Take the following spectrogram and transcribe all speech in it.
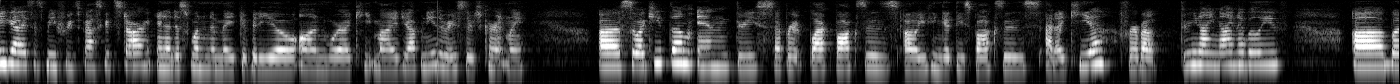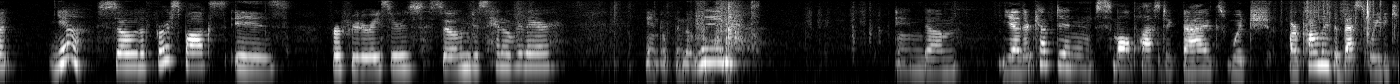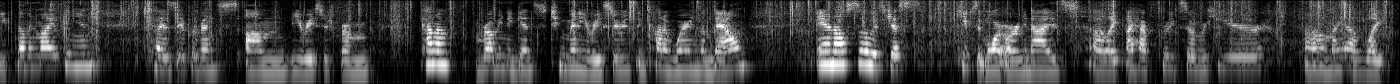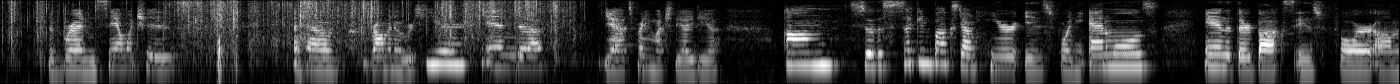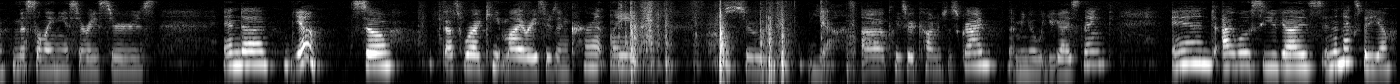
Hey guys, it's me, Fruits Basket Star, and I just wanted to make a video on where I keep my Japanese erasers currently. Uh, so I keep them in three separate black boxes. Uh, you can get these boxes at Ikea for about $3.99 I believe. Uh, but yeah, so the first box is for fruit erasers. So let me just head over there and open the lid. And um, yeah, they're kept in small plastic bags, which are probably the best way to keep them in my opinion because it prevents um, the erasers from kind of rubbing against too many erasers and kind of wearing them down. And also it just keeps it more organized. Uh, like I have fruits over here. Um, I have like the bread and sandwiches. I have ramen over here. And uh, yeah, that's pretty much the idea. Um, so the second box down here is for the animals. And the third box is for um, miscellaneous erasers. And uh, yeah, so that's where I keep my erasers in currently. So yeah, uh, please rate, comment, and subscribe. Let me know what you guys think. And I will see you guys in the next video.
